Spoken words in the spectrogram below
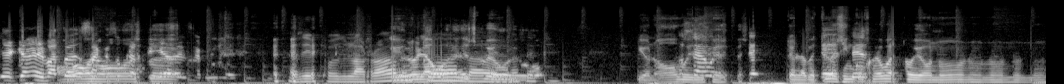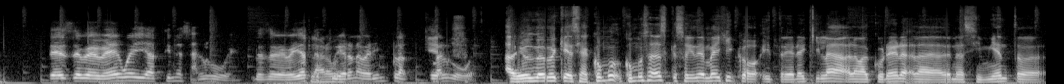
Y acá el vato Oh, saca su cartilla del seguro. Así, pues la rábica. Yo no le hago la- eso, no yo. Yo no, O güey. es- de- te la metí la 5G, de- vato. Yo no, no, no, no, no. Desde bebé, güey, ya tienes algo, güey. Desde bebé ya Claro, te güey. pudieran haber implantado algo, güey. Había un meme que decía, ¿cómo, ¿cómo sabes que soy de México? Y traer aquí la, la vacunera, la de nacimiento.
